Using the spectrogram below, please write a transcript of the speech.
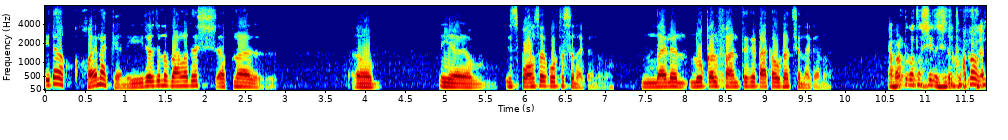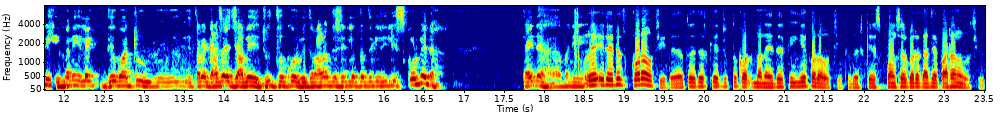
এটা হয় না কেন? এটার জন্য বাংলাদেশ আপনার স্পন্সর করতেছে না কেন? নাইলে লোকাল ফান্ড থেকে টাকা উঠাচ্ছে না কেন? আমার তো কথা সেটা সেটা খুব মানে লাইক দে ওয়ান্ট টু তারা গাজায় যাবে যুদ্ধ করবে তো বাংলাদেশ এগুলো তাদেরকে রিলিজ করবে না? তাই না? মানে এটা এটা করা উচিত। এটা তো এদেরকে যুক্ত মানে এদেরকে ইয়ে করা উচিত। ওদেরকে স্পন্সর করে কাজে পাঠানো উচিত।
